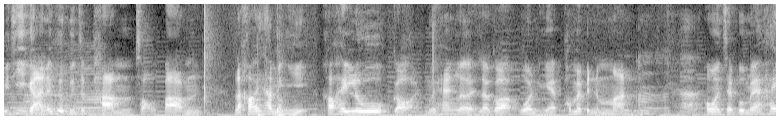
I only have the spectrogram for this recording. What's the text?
วิธีการก็คือปืนจะปั๊มสองปั๊มแล้วเขาให้ทำอย่างนี้เขาให้ลูบก่อนมือแห้งเลย แล้วก็วนอย่างเงี้ยเพราะมันเป็นน้ำมันอ่าค่ะ พอวนเสร็จปุ๊บเนี่ยให้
